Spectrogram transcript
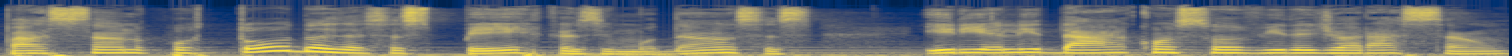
passando por todas essas percas e mudanças, iria lidar com a sua vida de oração.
